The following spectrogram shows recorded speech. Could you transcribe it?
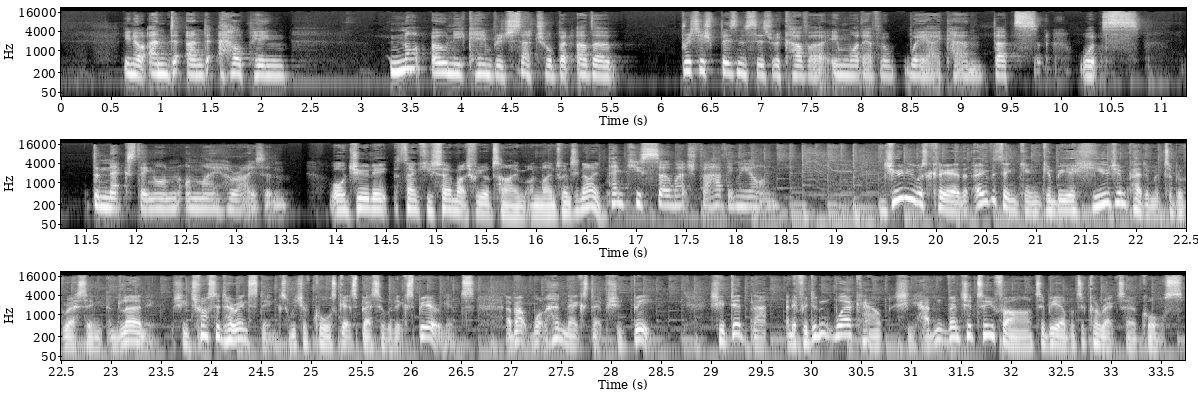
You know, and and helping not only Cambridge Satchel but other British businesses recover in whatever way I can. That's what's the next thing on, on my horizon. Well, Julie, thank you so much for your time on 929. Thank you so much for having me on. Julie was clear that overthinking can be a huge impediment to progressing and learning. She trusted her instincts, which of course gets better with experience, about what her next step should be. She did that, and if it didn't work out, she hadn't ventured too far to be able to correct her course.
